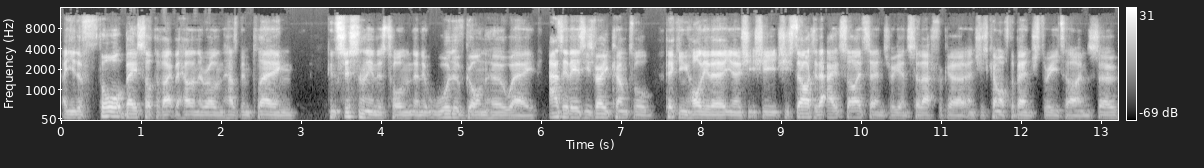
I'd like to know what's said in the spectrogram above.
And you'd have thought, based off the fact that Helena Rowland has been playing consistently in this tournament, then it would have gone her way. As it is, he's very comfortable picking Holly there. You know, she she she started at outside centre against South Africa, and she's come off the bench three times. So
